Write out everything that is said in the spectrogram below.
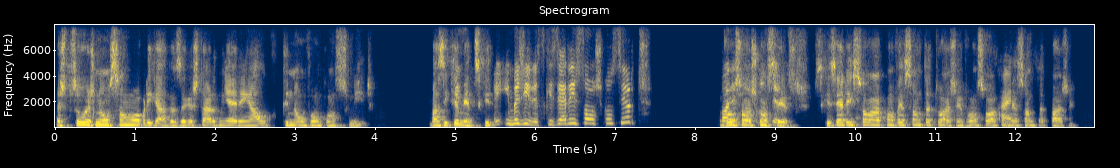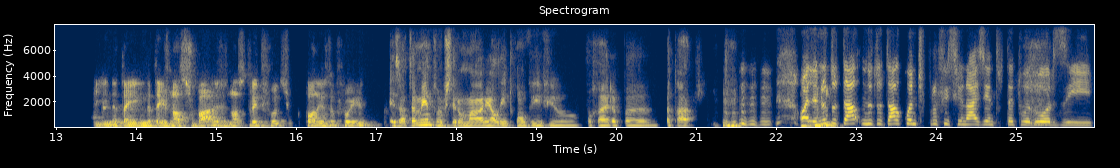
as pessoas não são obrigadas a gastar dinheiro em algo que não vão consumir. Basicamente, se, imagina, se quiserem só os concertos, vão só aos concertos. concertos. Se quiserem só à convenção de tatuagem, vão só à okay. convenção de tatuagem. Ainda tem, ainda tem os nossos bares, os nossos trade foods que podem usufruir. Exatamente, vamos ter uma área ali de convívio porreira para, para estar. Olha, no total, no total, quantos profissionais entre tatuadores e,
